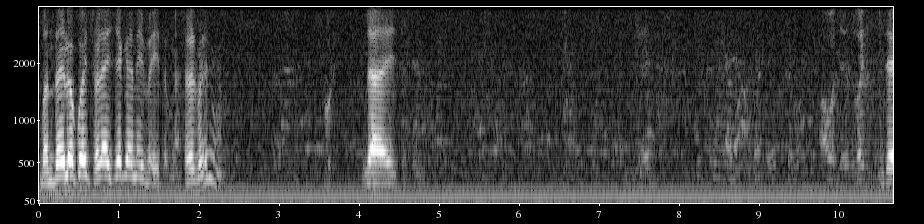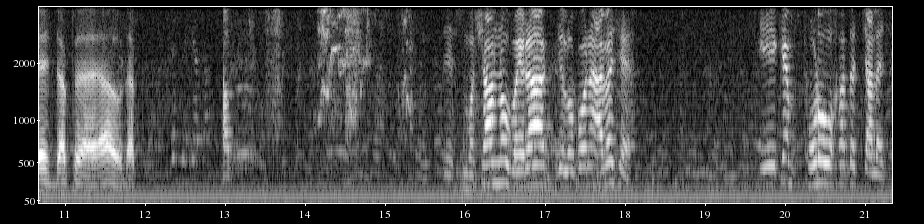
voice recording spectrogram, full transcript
બંધાયેલો કોઈ છોડાય છે કે નહીં ભાઈ તમને? ખબર પડે ને? જાય જય ડોક્ટર, આવો ડોક્ટર. સ્મશાન નો વૈરાગ જે લોકોને આવે છે એ કેમ થોડો વખત જ ચાલે છે?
